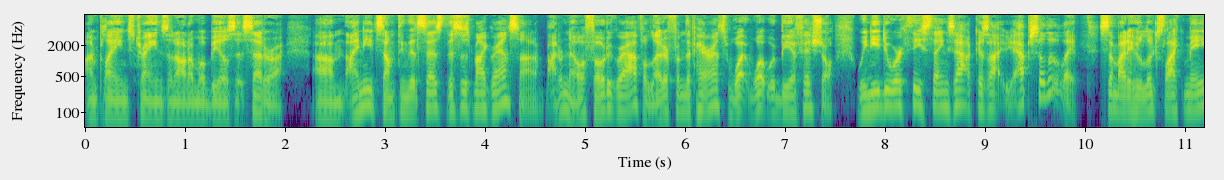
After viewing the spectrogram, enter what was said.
on planes, trains, and automobiles, etc. Um, I need something that says this is my grandson. I don't know, a photograph, a letter from the parents. What what would be official? We need to work these things out because I absolutely somebody who looks like me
